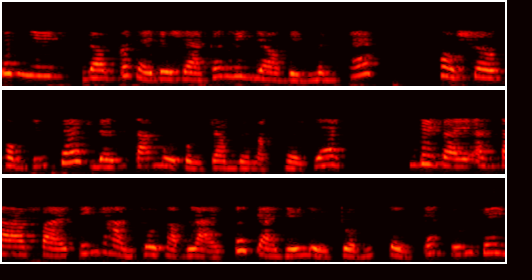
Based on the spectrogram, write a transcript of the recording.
Tất nhiên, Đông có thể đưa ra các lý do biện minh khác. Hồ sơ không chính xác đến 80% về mặt thời gian. Vì vậy anh ta phải tiến hành thu thập lại tất cả dữ liệu chuẩn từ các ứng viên.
